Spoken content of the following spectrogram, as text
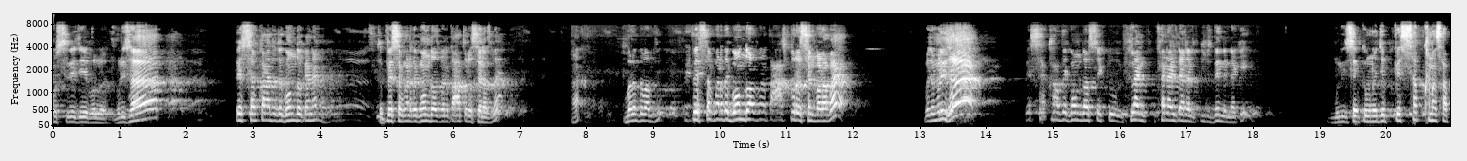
মসজিদে যেয়ে বলে বলি সাহেব পেশাবখানাতে তো গন্ধ কেন? তো পেশাবখানাতে গন্ধ আসবে না, তা আতরের সেন আসবে? হ্যাঁ? বলেন তো বাবজি পেশাবখানাতে গন্ধ আসবে না, তা আতরের সেন বাড়াবে? বলছে বলি সাহেব? পেশাবখানাতে গন্ধ আসছে, একটু ফ্ল্যান ফেনাইল ট্যানাইল কিছু দেন নাকি? মুনি সাহেবকে মনে হয় যে পেশাবখানা সাফ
